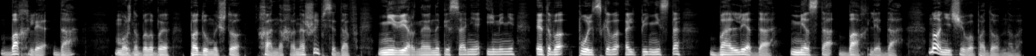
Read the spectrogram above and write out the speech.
Бахле-Да. Можно было бы подумать, что Ханнахан ошибся, дав неверное написание имени этого польского альпиниста Баледа вместо Бахледа, но ничего подобного.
